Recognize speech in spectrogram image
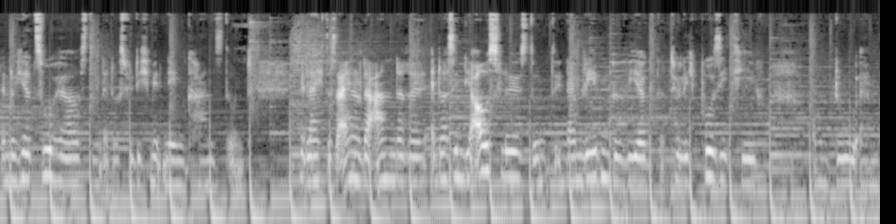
wenn du hier zuhörst und etwas für dich mitnehmen kannst und vielleicht das eine oder andere etwas in dir auslöst und in deinem Leben bewirkt, natürlich positiv und du ähm,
